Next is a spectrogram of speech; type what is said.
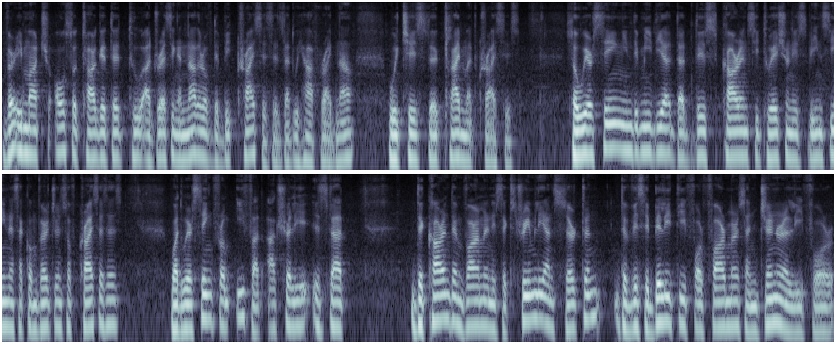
very much also targeted to addressing another of the big crises that we have right now, which is the climate crisis. So we are seeing in the media that this current situation is being seen as a convergence of crises. What we're seeing from IFAD actually is that the current environment is extremely uncertain. The visibility for farmers and generally for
